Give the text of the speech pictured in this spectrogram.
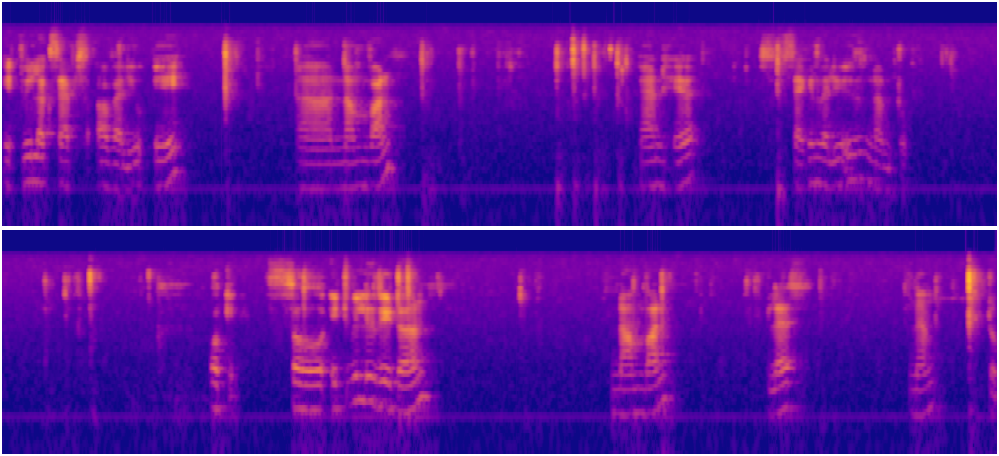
it will accept a value a uh, num1 and here second value is num2 okay so it will return num1 plus num2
